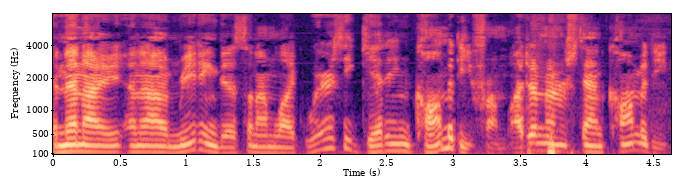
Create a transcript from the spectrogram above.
And then I and I'm reading this and I'm like, where is he getting comedy from? I don't understand comedy.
